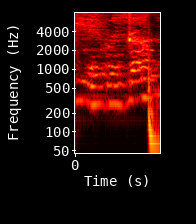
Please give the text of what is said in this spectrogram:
You're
